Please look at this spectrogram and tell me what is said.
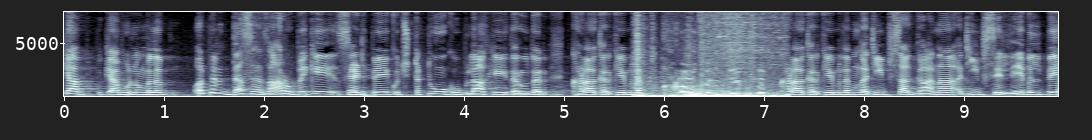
क्या क्या बोलूँ मतलब और फिर दस हज़ार रुपए के सेट पे कुछ टट्टुओं को बुला के इधर उधर खड़ा करके मतलब खड़ा करके मतलब खड़ा करके मतलब अजीब सा गाना, अजीब से लेवल पे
